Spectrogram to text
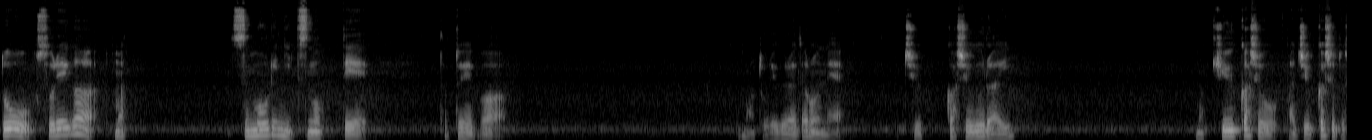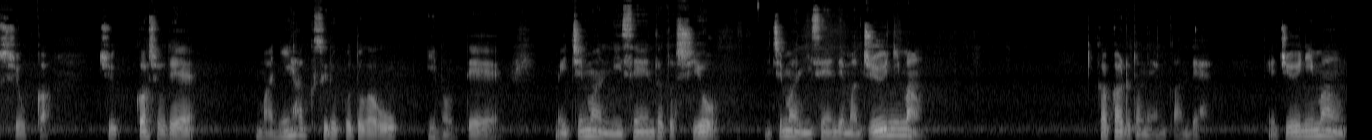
ど、それが、まあ、積もりに募って、例えば、まあ、どれぐらいだろうね。10箇所ぐらい？まあ、9箇所、まあ、10箇所としようか。10箇所で、まあ、2泊することが多いので、まあ1万2000円だとしよう。1万2000円で、まあ、12万かかると年間で。で12万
